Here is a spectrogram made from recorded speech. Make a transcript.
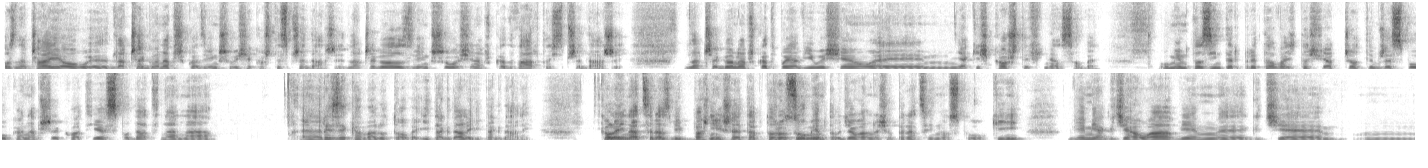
oznaczają, y, dlaczego na przykład zwiększyły się koszty sprzedaży, dlaczego zwiększyło się na przykład wartość sprzedaży, dlaczego na przykład pojawiły się jakieś koszty finansowe. umiem to zinterpretować, to świadczy o tym, że spółka na przykład jest podatna na e, ryzyka walutowe i tak dalej, i tak dalej. Kolejna, coraz ważniejszy etap to rozumiem tą działalność operacyjną spółki, wiem jak działa, wiem e, gdzie, mm, e,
